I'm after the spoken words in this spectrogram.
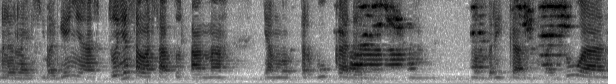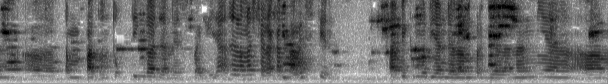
dan lain sebagainya. Sebetulnya salah satu tanah yang terbuka dan memberikan bantuan, uh, tempat untuk tinggal dan lain sebagainya adalah masyarakat Palestina. Tapi kemudian dalam perjalanannya um,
